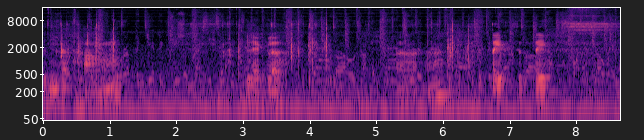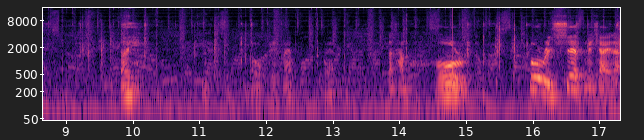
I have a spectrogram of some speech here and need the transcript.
ีนี้ก็ถังเหล็กเหรออ่าฮะสติ๊กสติ๊กเอ้ยโอเคแวบแวบ แล้วทำ holy holy shit ไม่ใช่ละ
